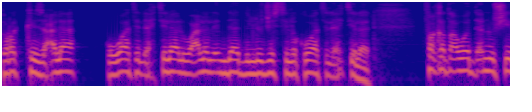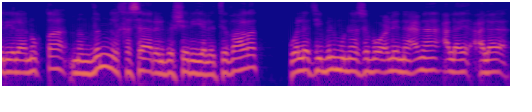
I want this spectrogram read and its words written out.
تركز على قوات الاحتلال وعلى الإمداد اللوجستي لقوات الاحتلال. فقط أود أن أشير إلى نقطة من ضمن الخسائر البشرية التي ظهرت والتي بالمناسبة أعلن عنها على على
